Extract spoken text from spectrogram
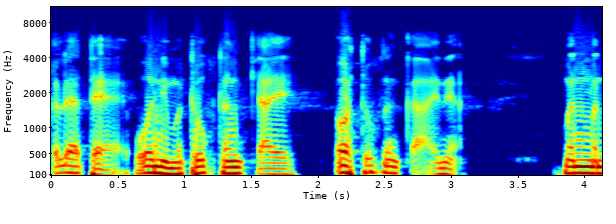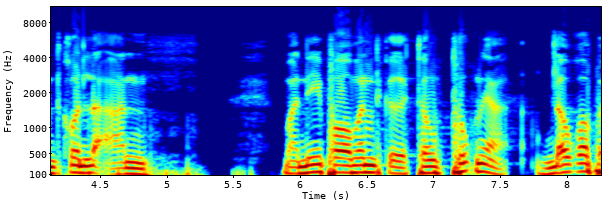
ก็แล้วแต่โอ้นี่มันทุกข์ทางใจ โอ้ทุกข์ทางกายเนี่ย มันมันคนละอัน วันนี้พอมันเกิดทางทุกข์เนี่ย เราก็ไป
